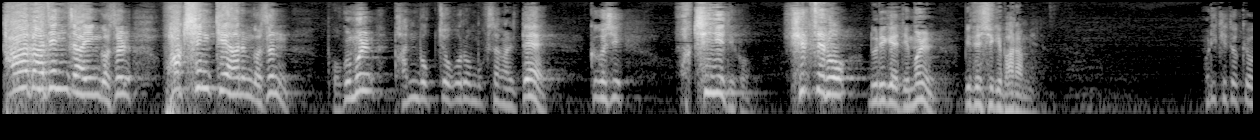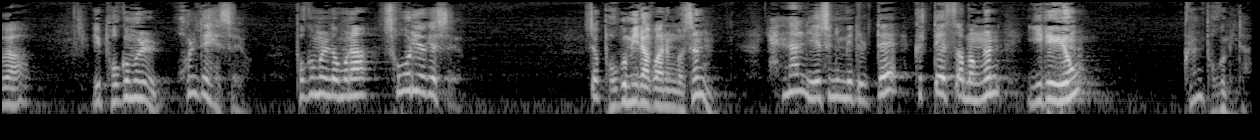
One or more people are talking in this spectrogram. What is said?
다 가진 자인 것을 확신케 하는 것은 복음을 반복적으로 묵상할 때 그것이 확신이 되고 실제로 누리게 됨을 믿으시기 바랍니다. 우리 기독교가 이 복음을 홀대했어요. 복음을 너무나 소홀히 여겼어요. 저 복음이라고 하는 것은 옛날 예수님 믿을 때 그때 써먹는 일회용 그런 복음이다.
